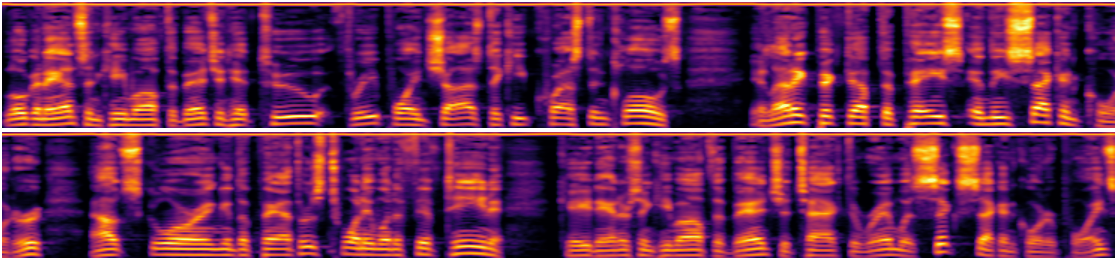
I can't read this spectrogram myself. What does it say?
Logan Anson came off the bench and hit two three point shots to keep Creston close. Atlantic picked up the pace in the second quarter, outscoring the Panthers 21 to 15. Cade Anderson came off the bench, attacked the rim with six second quarter points,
